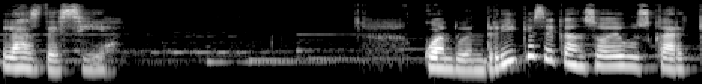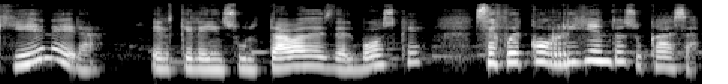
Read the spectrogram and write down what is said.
las decía. Cuando Enrique se cansó de buscar quién era el que le insultaba desde el bosque, se fue corriendo a su casa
